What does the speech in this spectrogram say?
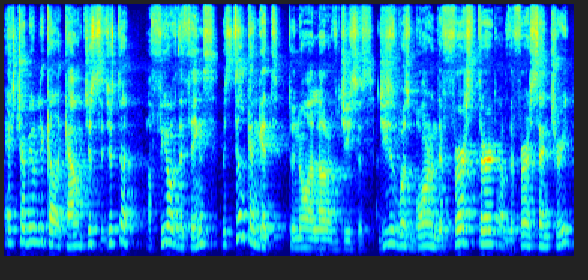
extra biblical accounts, just, just a, a, few of the things, we still can get to know a lot of Jesus. Jesus was born in the first third of the first century.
